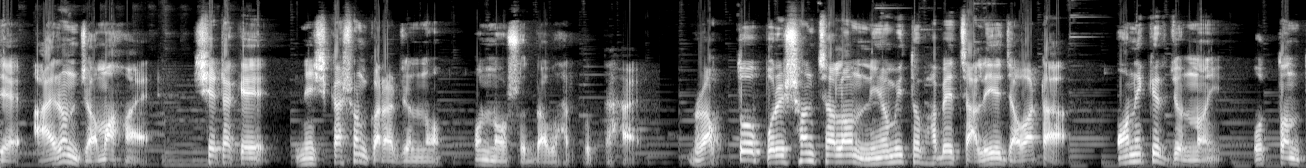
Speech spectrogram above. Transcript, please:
যে আয়রন জমা হয়, সেটাকে নিষ্কাশন করার জন্য অন্য ওষুধ ব্যবহার করতে হয়। রক্ত পরিসঞ্চালন নিয়মিতভাবে চালিয়ে যাওয়াটা অনেকের জন্যই অত্যন্ত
